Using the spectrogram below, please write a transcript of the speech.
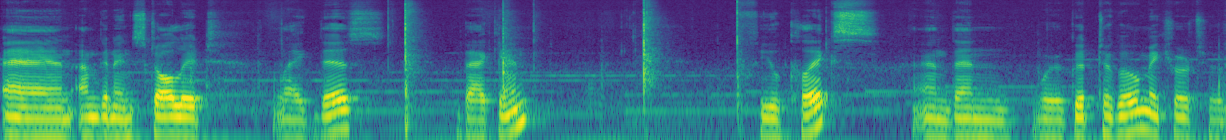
and I'm going to install it like this back in. Few clicks and then we're good to go. Make sure to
